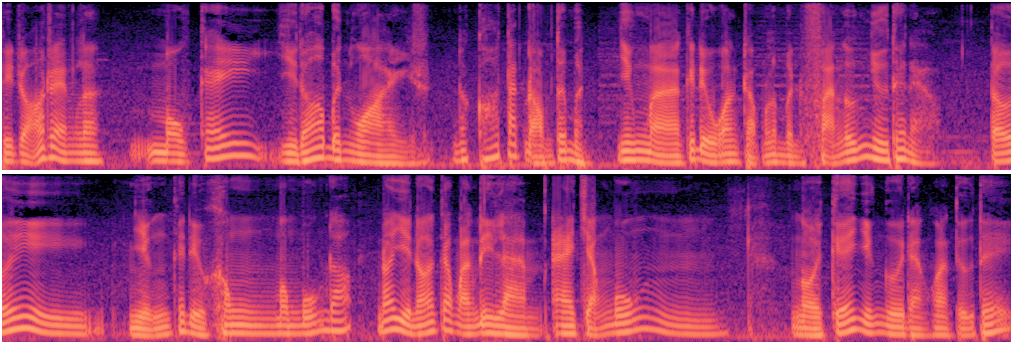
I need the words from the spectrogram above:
Thì rõ ràng là một cái gì đó bên ngoài nó có tác động tới mình. Nhưng mà cái điều quan trọng là mình phản ứng như thế nào tới những cái điều không mong muốn đó. Nói gì nói các bạn đi làm, ai chẳng muốn ngồi kế những người đàng hoàng tử tế.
